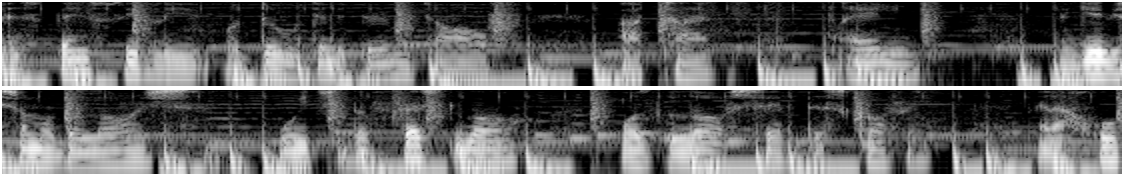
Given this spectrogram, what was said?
extensively, although within the perimeter of our time. And I gave you some of the laws, which the first law was the law of self discovery. And I hope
